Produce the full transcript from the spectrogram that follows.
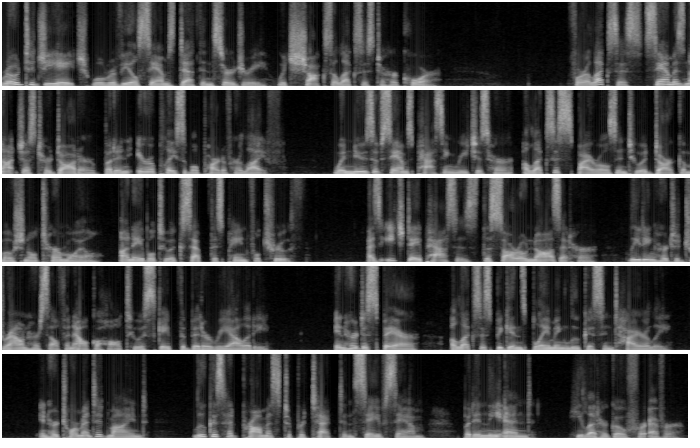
Road to GH will reveal Sam's death in surgery, which shocks Alexis to her core. For Alexis, Sam is not just her daughter, but an irreplaceable part of her life. When news of Sam's passing reaches her, Alexis spirals into a dark emotional turmoil, unable to accept this painful truth. As each day passes, the sorrow gnaws at her, leading her to drown herself in alcohol to escape the bitter reality. In her despair, Alexis begins blaming Lucas entirely. In her tormented mind, Lucas had promised to protect and save Sam, but in the end, he let her go forever.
